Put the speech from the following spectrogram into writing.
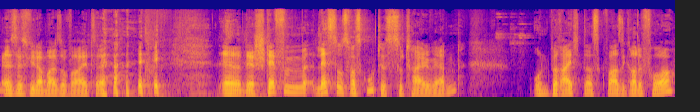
es ist wieder mal soweit. äh, der Steffen lässt uns was Gutes zuteil werden. Und bereitet das quasi gerade vor.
